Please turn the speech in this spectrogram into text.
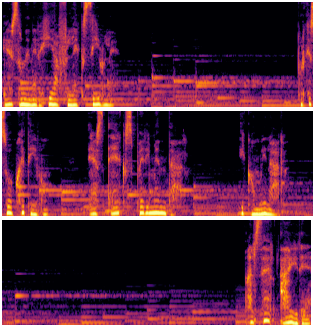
Es una energía flexible porque su objetivo es experimentar y combinar. Al ser aire,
